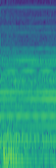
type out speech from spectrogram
Bye.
